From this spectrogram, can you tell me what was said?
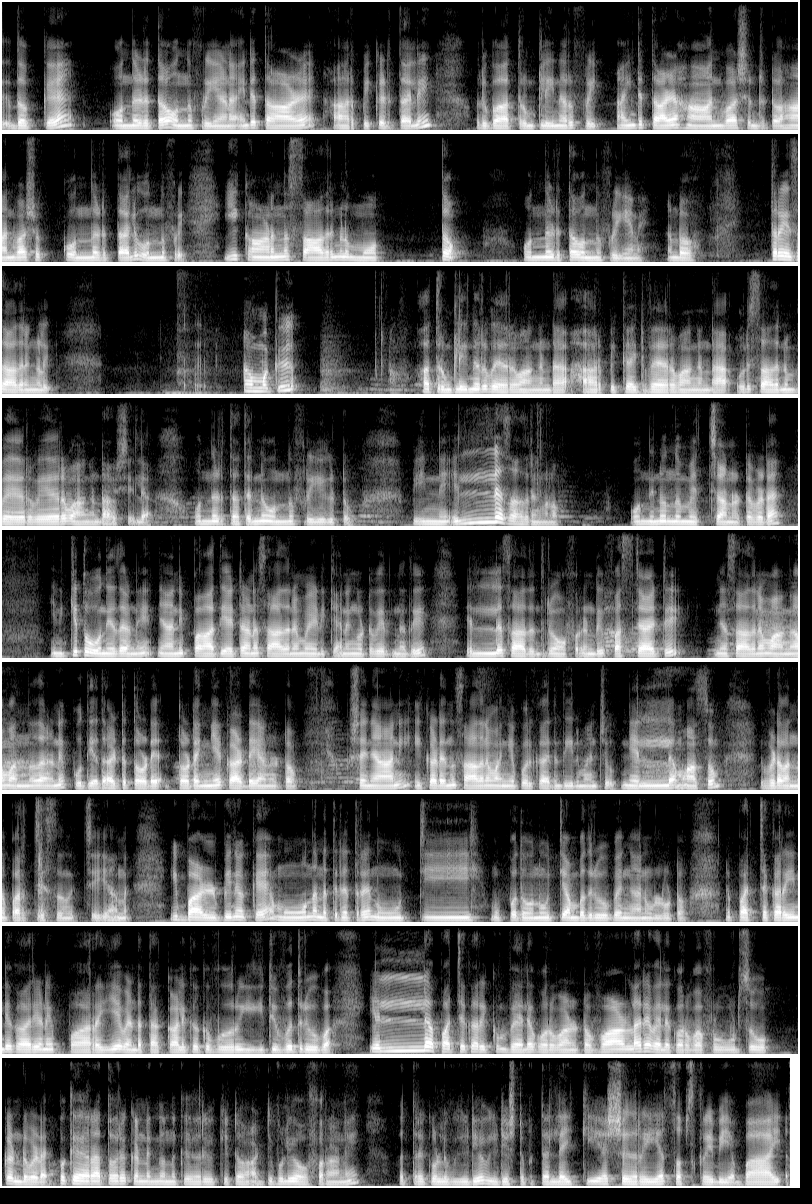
ഇതൊക്കെ ഒന്നെടുത്താൽ ഒന്ന് ഫ്രീ ആണ് അതിന്റെ താഴെ ഹാർപ്പിക്ക് എടുത്താൽ ഒരു ബാത്റൂം ക്ലീനർ ഫ്രീ. അതിന്റെ താഴെ ഹാൻഡ് വാഷ് ഉണ്ട് കേട്ടോ ഹാൻഡ് വാഷൊക്കെ ഒന്നെടുത്താൽ ഒന്ന് ഫ്രീ. ഈ കാണുന്ന സാധനങ്ങൾ മൊത്തം ഒന്നെടുത്താൽ ഒന്ന് ഫ്രീ ആണ് കണ്ടോ? ഇത്രയും സാധനങ്ങൾ നമുക്ക് ബാത്റൂം ക്ലീനർ വേറെ വാങ്ങണ്ട. ഹാർപ്പിക്കായിട്ട് വേറെ വാങ്ങണ്ട. ഒരു സാധനം വേറെ വേറെ വാങ്ങേണ്ട ആവശ്യമില്ല. ഒന്നെടുത്താൽ തന്നെ ഒന്ന് ഫ്രീ കിട്ടും. പിന്നെ എല്ലാ സാധനങ്ങളും ഒന്നിനൊന്നും മെച്ചാണ് കേട്ടോ ഇവിടെ. എനിക്ക് തോന്നിയതാണ് ഞാനിപ്പോൾ ആദ്യമായിട്ടാണ് സാധനം മേടിക്കാൻ ഇങ്ങോട്ട് വരുന്നത്. എല്ലാ സാധനത്തിനും ഓഫറുണ്ട്. ഫസ്റ്റായിട്ട് ഞാൻ സാധനം വാങ്ങാൻ വന്നതാണ്. പുതിയതായിട്ട് തുട തുടങ്ങിയ കടയാണ് കേട്ടോ. പക്ഷേ ഞാൻ ഈ കടയിൽ നിന്ന് സാധനം വാങ്ങിയപ്പോൾ ഒരു കാര്യം തീരുമാനിച്ചു. ഇനി എല്ലാ മാസവും ഇവിടെ വന്ന് പർച്ചേസ് ചെയ്യാമെന്ന് ഈ ബൾബിനൊക്കെ മൂന്നെണ്ണത്തിന് എത്ര നൂറ്റി മുപ്പതോ നൂറ്റി അമ്പത് രൂപ എങ്ങാനും ഉള്ളൂ കേട്ടോ പിന്നെ പച്ചക്കറീന്റെ കാര്യമാണെങ്കിൽ പറയേ വേണ്ട. തക്കാളിക്കൊക്കെ വെറും ഇരുപത് രൂപ. എല്ലാ പച്ചക്കറിക്കും വില കുറവാണ് കേട്ടോ വളരെ വില കുറവാണ് ഫ്രൂട്ട്സും ഒക്കെ ഉണ്ട് ഇവിടെ. ഇപ്പോൾ കയറാത്തവരൊക്കെ ഉണ്ടെങ്കിൽ ഒന്ന് കയറി വെക്കിട്ടോ അടിപൊളി ഓഫറാണ് അപ്പോൾ ഇത്രയൊക്കെയുള്ള വീഡിയോ. വീഡിയോ ഇഷ്ടപ്പെട്ടാൽ ലൈക്ക് ചെയ്യുക ഷെയർ ചെയ്യുക സബ്സ്ക്രൈബ് ചെയ്യുക. ബായ്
